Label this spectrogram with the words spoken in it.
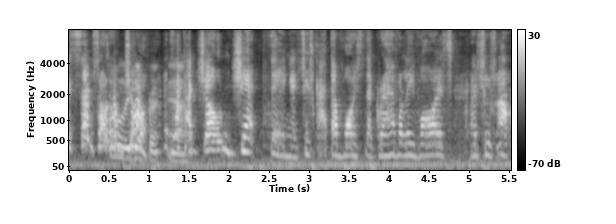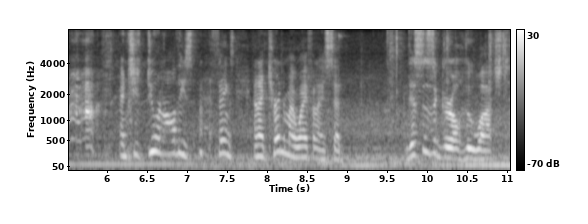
It's some sort Totally of Joan. It's yeah. like a Joan Jett thing, and she's got the voice, the gravelly voice, and she's and she's doing all these things. And I turned to my wife and I said, "This is a girl who watched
